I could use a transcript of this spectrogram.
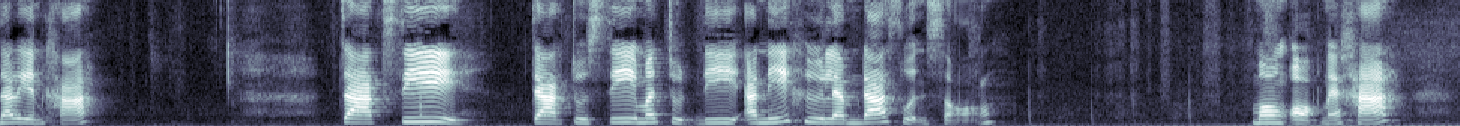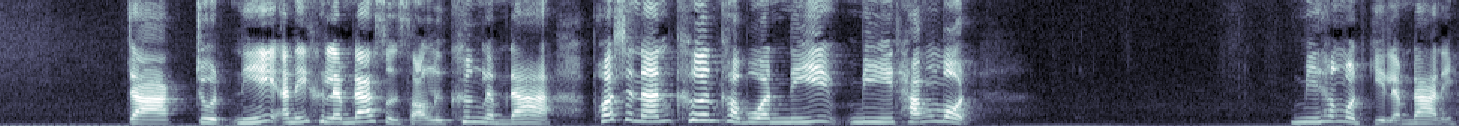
นักเรียนคะ จาก C จากจุด C มาจุด D อันนี้คือแลมด้าส่วน 2 มองออกนะคะ จากจุดนี้อันนี้คือแลมด้าส่วน 2 หรือครึ่งแลมด้าเพราะฉะนั้นขึ้นขบวนนี้มีทั้งหมด มีทั้งหมดกี่แลมด้านี่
